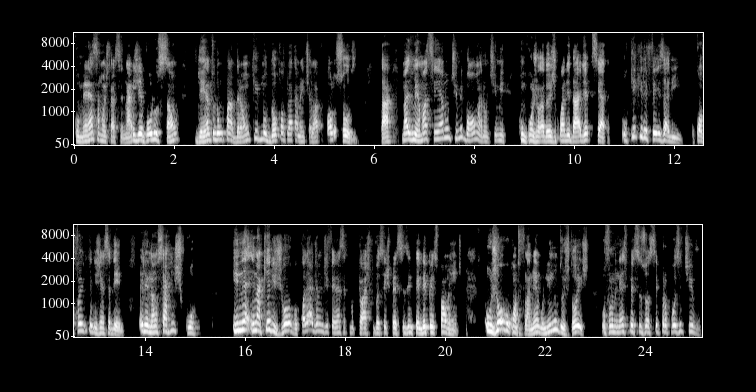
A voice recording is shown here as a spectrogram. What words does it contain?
Começa a mostrar sinais de evolução dentro de um padrão que mudou completamente lá para o Paulo Souza. Tá? Mas mesmo assim era um time bom, era um time com, com jogadores de qualidade, etc. O que, que ele fez ali? Qual foi a inteligência dele? Ele não se arriscou. E, e, naquele jogo, qual é a grande diferença que eu acho que vocês precisam entender principalmente? O jogo contra o Flamengo, nenhum dos dois, o Fluminense precisou ser propositivo.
